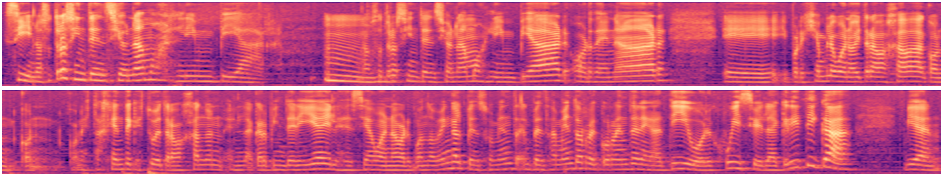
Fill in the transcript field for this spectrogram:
Sí, nosotros intencionamos limpiar. Mm. Nosotros intencionamos limpiar, ordenar. Eh, y por ejemplo, bueno, hoy trabajaba con, con- con esta gente que estuve trabajando en, en la carpintería y les decía, bueno, a ver, cuando venga el pensamiento, el pensamiento recurrente negativo, el juicio y la crítica, bien,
